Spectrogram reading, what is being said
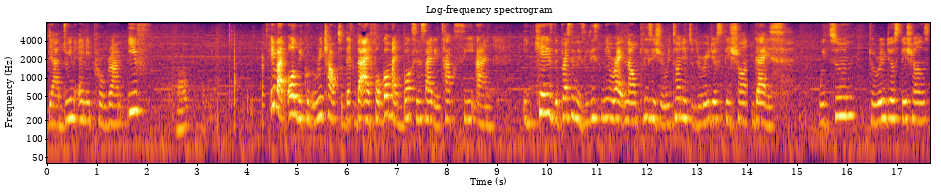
they are doing any program. If if at all we could reach out to them that i forgot my box inside a taxi and in case the person is listening right now please you should return it to the radio station. Guys we tune to radio stations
